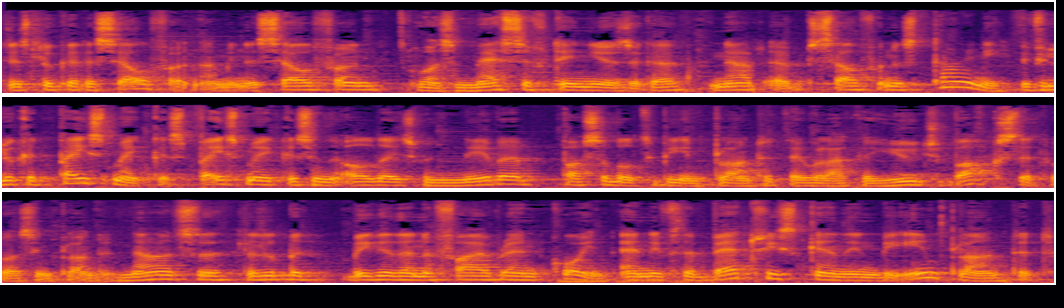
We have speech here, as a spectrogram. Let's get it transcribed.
Just look at a cell phone. I mean, a cell phone was massive ten years ago. Now a cell phone is tiny. If you look at pacemakers, pacemakers in the old days were never possible to be implanted. They were like a huge box that was implanted. Now it's a little bit bigger than a five rand coin. And if the batteries can then be implanted,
